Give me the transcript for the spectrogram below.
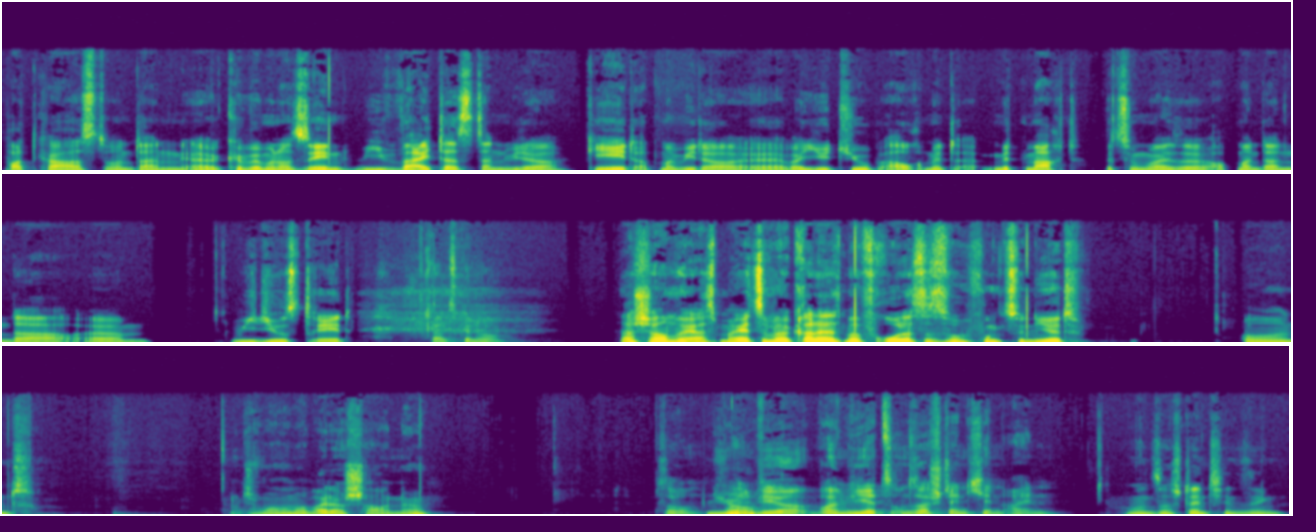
Podcast und dann äh, können wir immer noch sehen, wie weit das dann wieder geht, ob man wieder äh, bei YouTube auch mit, mitmacht, beziehungsweise ob man dann da ähm, Videos dreht. Ganz genau. Na, schauen wir erstmal. Jetzt sind wir gerade erstmal froh, dass das so funktioniert. Und dann wollen wir mal weiterschauen, ne? So, wollen, wir, wollen wir jetzt unser Ständchen ein? Unser Ständchen singen.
